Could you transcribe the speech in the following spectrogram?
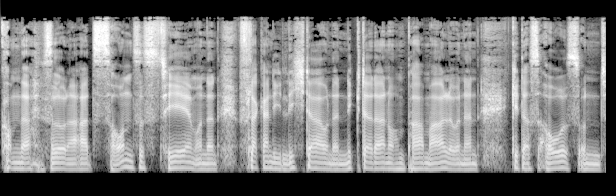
kommt da so eine Art Soundsystem und dann flackern die Lichter und dann nickt er da noch ein paar Mal und dann geht das aus und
